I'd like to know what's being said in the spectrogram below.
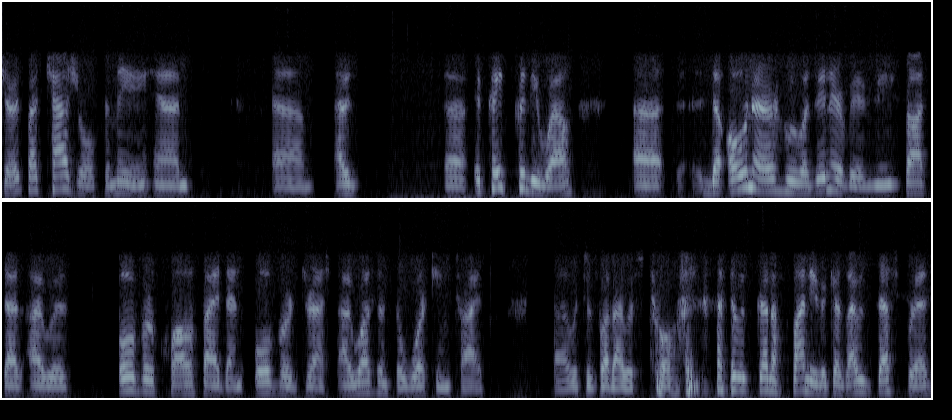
shirt, but casual to me, and um, I was. Uh, it paid pretty well. Uh, the owner who was interviewing me thought that I was overqualified and overdressed. I wasn't the working type, uh, which is what I was told. it was kind of funny because I was desperate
